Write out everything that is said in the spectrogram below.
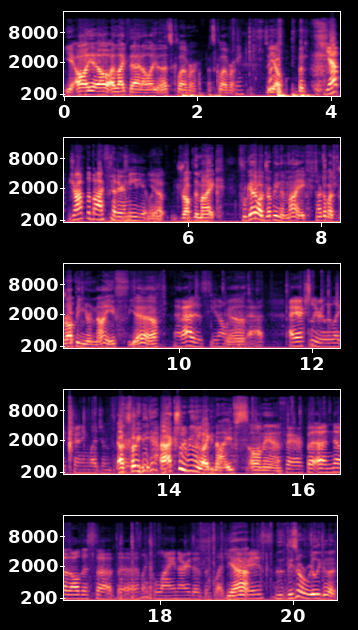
Yeah, oh, yeah, oh, I like that. I like that. That's clever. That's clever. Thank you. So, yeah, but. Yep, drop the box cutter immediately. Yep, drop the mic. Forget about dropping the mic. Talk about dropping your knife. Yeah. Now that is you don't Yeah. do that. I actually really like Shining Legends. That's art. I actually really like knives. Oh, man. fair, but uh, no, all this uh, the like line art of the Yeah. Th- these are really good.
